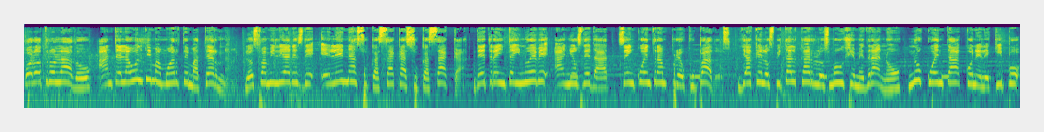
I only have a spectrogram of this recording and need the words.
Por otro lado, ante la última muerte materna, los familiares de Elena Sukasaka Sukasaka, de 39 años de edad, se encuentran preocupados, ya que el Hospital Carlos Monje Medrano no cuenta con el equipo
